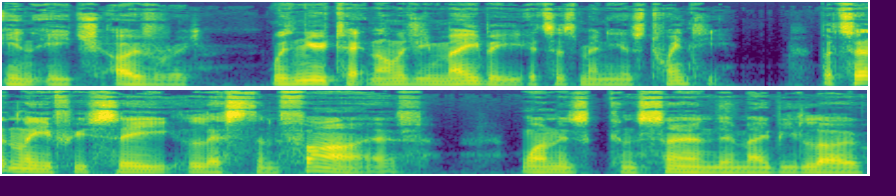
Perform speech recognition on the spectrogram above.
in each ovary. With new technology, maybe it's as many as 20. But certainly, if you see less than 5, one is concerned there may be low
